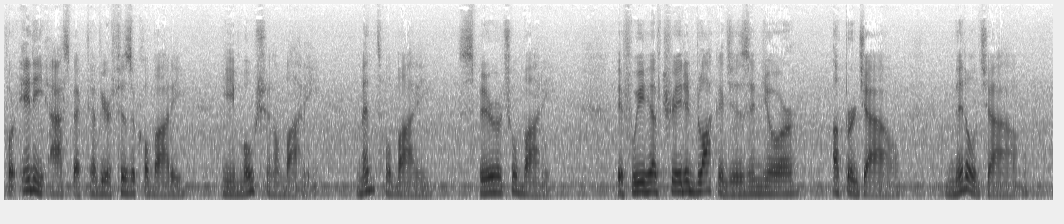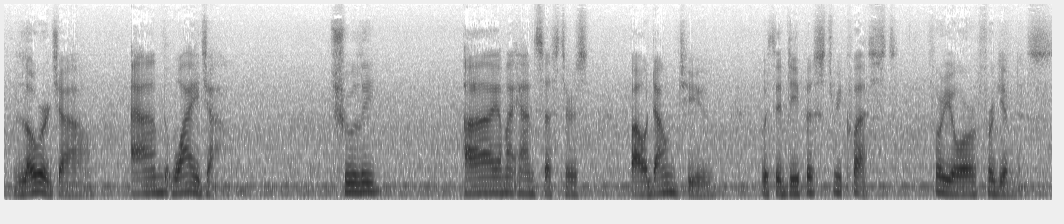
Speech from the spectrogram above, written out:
for any aspect of your physical body, emotional body, mental body, spiritual body, if we have created blockages in your upper jiao, middle jiao, lower jiao, and Wai jiao, truly I and my ancestors bow down to you with the deepest request for your forgiveness.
